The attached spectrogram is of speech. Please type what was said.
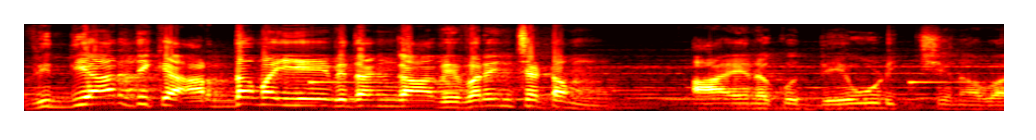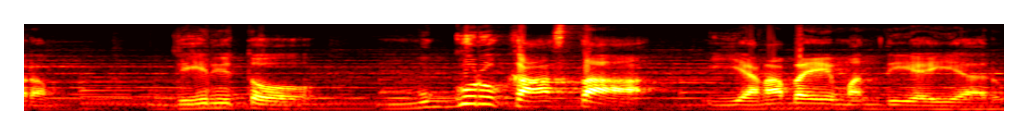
విద్యార్థికి అర్థమయ్యే విధంగా వివరించటం ఆయనకు దేవుడిచ్చిన వరం. దీనితో ముగ్గురు కాస్త ఎనభై మంది అయ్యారు.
